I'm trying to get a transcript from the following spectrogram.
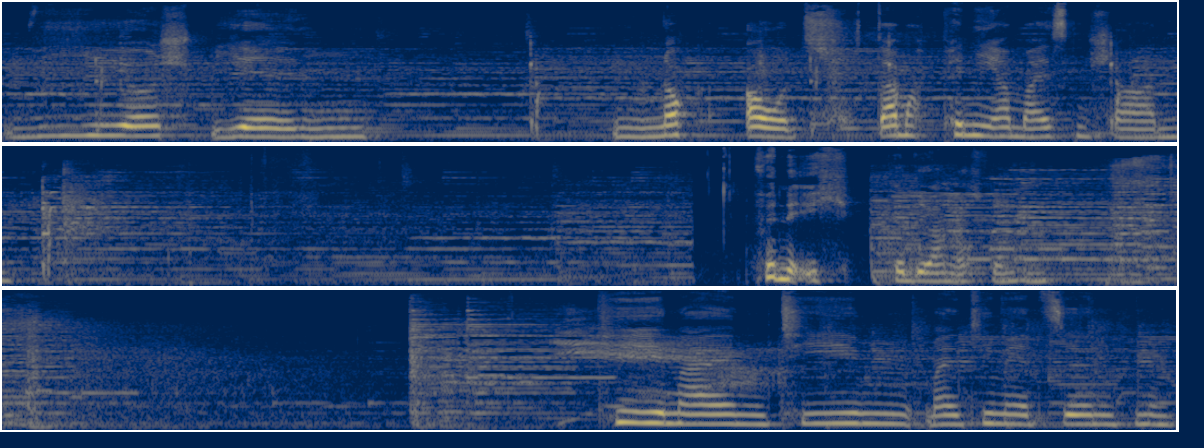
Wir spielen Knockout. Da macht Penny am meisten Schaden. Finde ich. Könnt ihr anders finden. Okay, mein Team, mein Team jetzt sind ein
